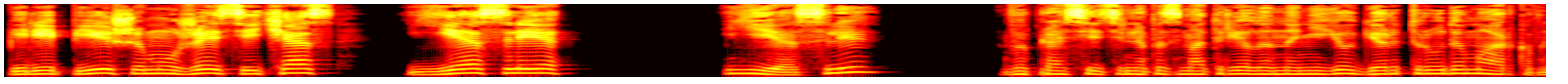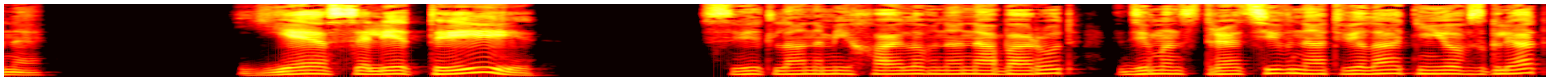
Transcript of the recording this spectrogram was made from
перепишем уже сейчас, если...» «Если?» – вопросительно посмотрела на нее Гертруда Марковна. «Если ты...» Светлана Михайловна, наоборот, демонстративно отвела от нее взгляд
